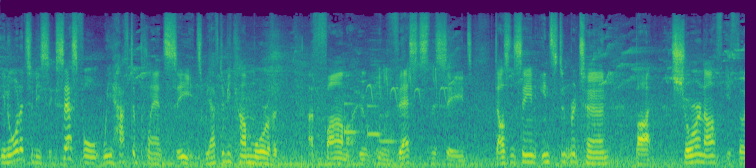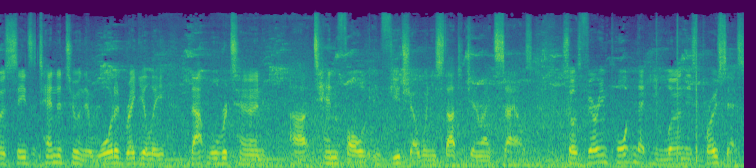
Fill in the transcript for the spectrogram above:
in order to be successful, we have to plant seeds. We have to become more of a, a, farmer who invests the seeds, doesn't see an instant return, but sure enough, if those seeds are tended to and they're watered regularly, that will return uh, tenfold in future when you start to generate sales. So it's very important that you learn this process.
